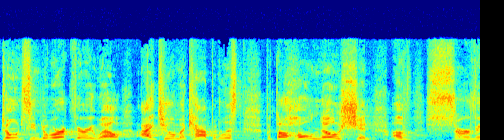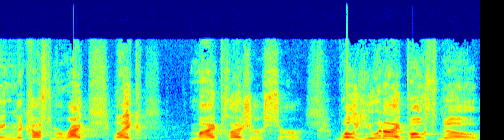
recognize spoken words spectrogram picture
don't seem to work very well. I too am a capitalist. But the whole notion of serving the customer, right? Like, my pleasure, sir. Well, you and I both know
